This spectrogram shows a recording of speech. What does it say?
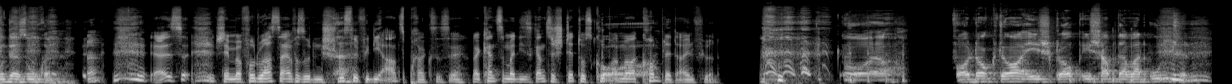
untersuchen. ne? Ja, ist, stell dir mal vor, du hast da einfach so den Schlüssel für die Arztpraxis, ey. Da kannst du mal dieses ganze Stethoskop Oh. einmal komplett einführen. Oh, ja. Frau Doktor, ich glaube, ich habe da was unten.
